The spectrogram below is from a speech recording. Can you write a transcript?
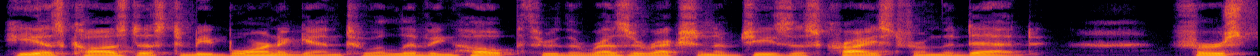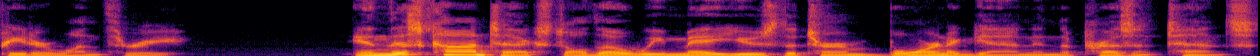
he has caused us to be born again to a living hope through the resurrection of Jesus Christ from the dead. 1 Peter 1 3. In this context, although we may use the term born again in the present tense,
